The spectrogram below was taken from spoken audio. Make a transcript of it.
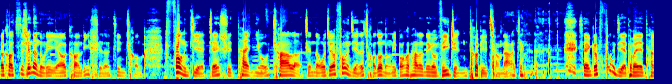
要靠自身的努力，也要靠历史的进程。凤姐真是太牛叉了，真的，我觉得凤姐的炒作能力，包括她的那个 vision 特别强大，真。现在跟凤姐他们也谈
